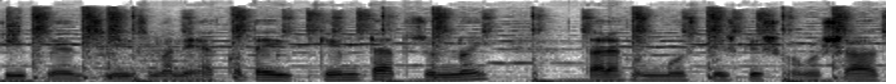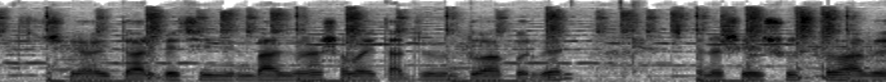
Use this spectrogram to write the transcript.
টিপস অ্যান্ড ট্রিক্স মানে এক কথায় গেমটার জন্যই তার এখন মস্তিষ্কের সমস্যা, সে হয়তো আর বেশি দিন বাঁচবে না, সবাই তার জন্য দোয়া করবেন। যেন সে সুস্থভাবে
